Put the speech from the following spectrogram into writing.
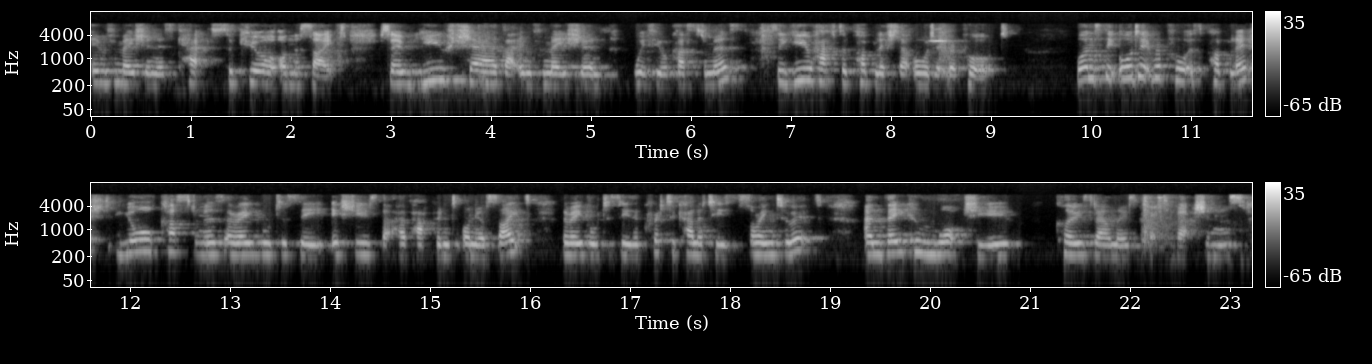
information is kept secure on the site. So you share that information with your customers. So you have to publish that audit report. Once the audit report is published, your customers are able to see issues that have happened on your site. They're able to see the criticalities assigned to it, and they can watch you close down those corrective actions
